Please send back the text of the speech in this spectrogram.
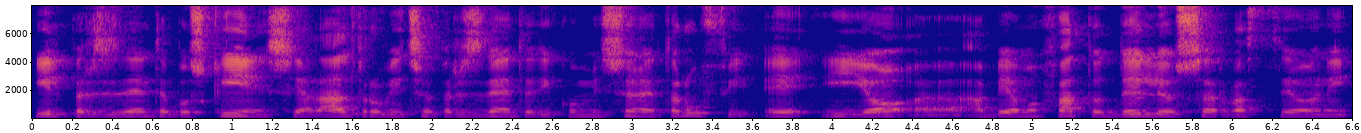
il presidente Boschini sia l'altro vicepresidente di commissione Taruffi e io eh, abbiamo fatto delle osservazioni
